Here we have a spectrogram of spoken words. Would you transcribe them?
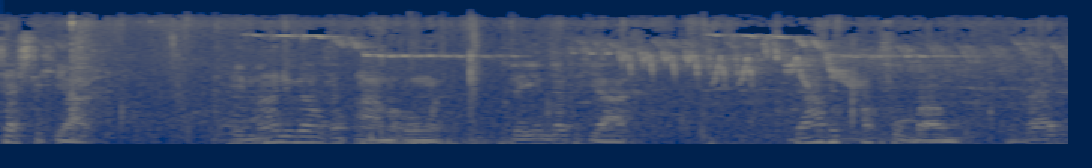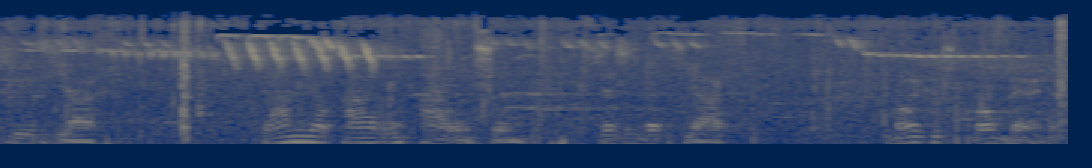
60 jaar. Emmanuel van Amerongen, 32 jaar. David Apfelbaum, 45 jaar. Daniel Aaron Aronsson, 36 jaar. Marcus Bamberger,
